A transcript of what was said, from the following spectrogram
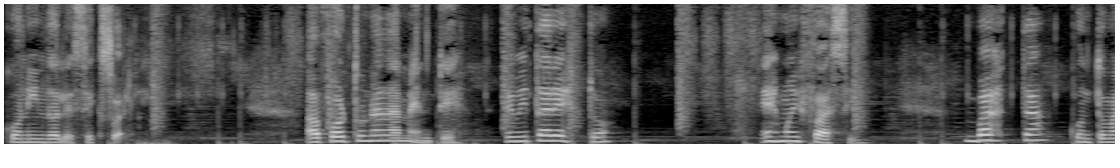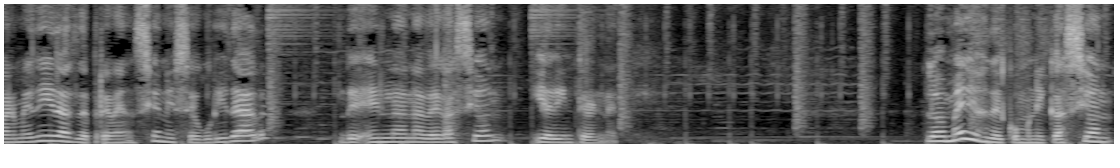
con índole sexual. Afortunadamente, evitar esto es muy fácil. Basta con tomar medidas de prevención y seguridad en la navegación y el Internet. Los medios de comunicación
